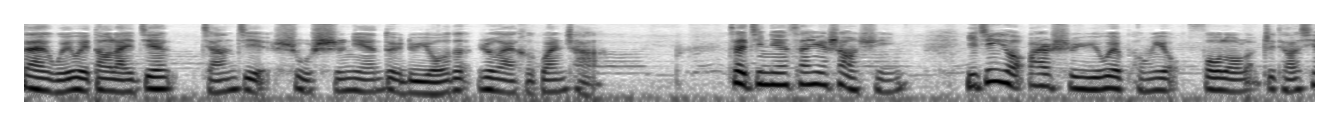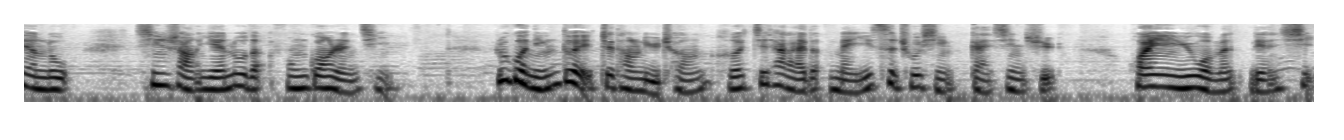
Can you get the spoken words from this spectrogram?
在娓娓道来间讲解数十年对旅游的热爱和观察。在今年三月上旬，已经有二十余位朋友 follow 了这条线路，欣赏沿路的风光人情。如果您对这趟旅程和接下来的每一次出行感兴趣，欢迎与我们联系。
